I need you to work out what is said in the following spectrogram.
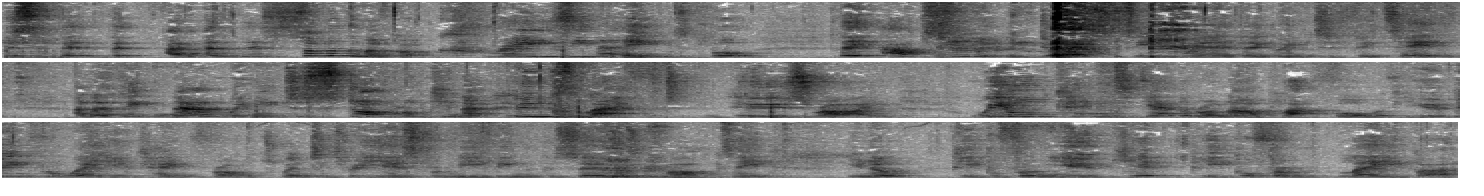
This, the, the, and and some of them have got crazy names, but they absolutely don't see where they're going to fit in. And I think now we need to stop looking at who's left, who's right. We all came together on our platform of you being from where you came from, 23 years from me being the Conservative Party, you know, people from UKIP, people from Labour.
